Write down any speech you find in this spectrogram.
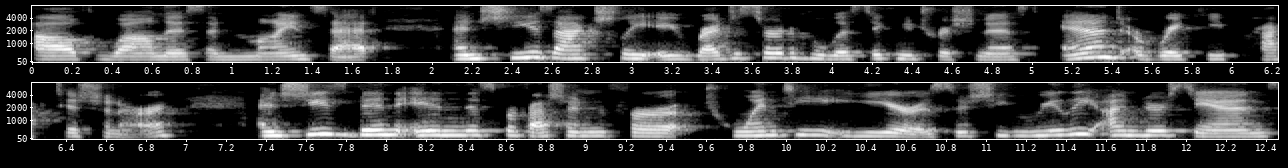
health, wellness, and mindset. And she is actually a registered holistic nutritionist and a Reiki practitioner. And she's been in this profession for 20 years. So she really understands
